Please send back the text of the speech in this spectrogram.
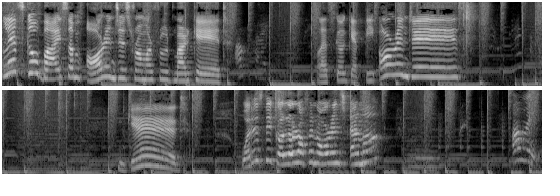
let's go buy some oranges from our fruit market. Okay. Let's go get the oranges. Good. What is the color of an orange, Emma? Mm. Orange.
